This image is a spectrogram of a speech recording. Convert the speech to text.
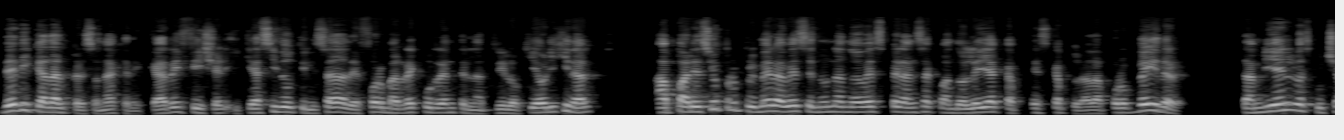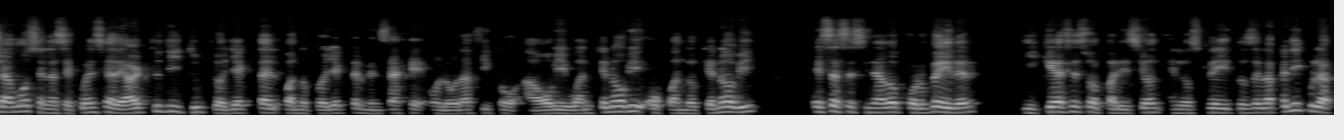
dedicada al personaje de Carrie Fisher y que ha sido utilizada de forma recurrente en la trilogía original, apareció por primera vez en Una Nueva Esperanza cuando Leia es capturada por Vader. También lo escuchamos en la secuencia de R2D2 proyecta cuando proyecta el mensaje holográfico a Obi-Wan Kenobi o cuando Kenobi es asesinado por Vader y que hace su aparición en los créditos de la película.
